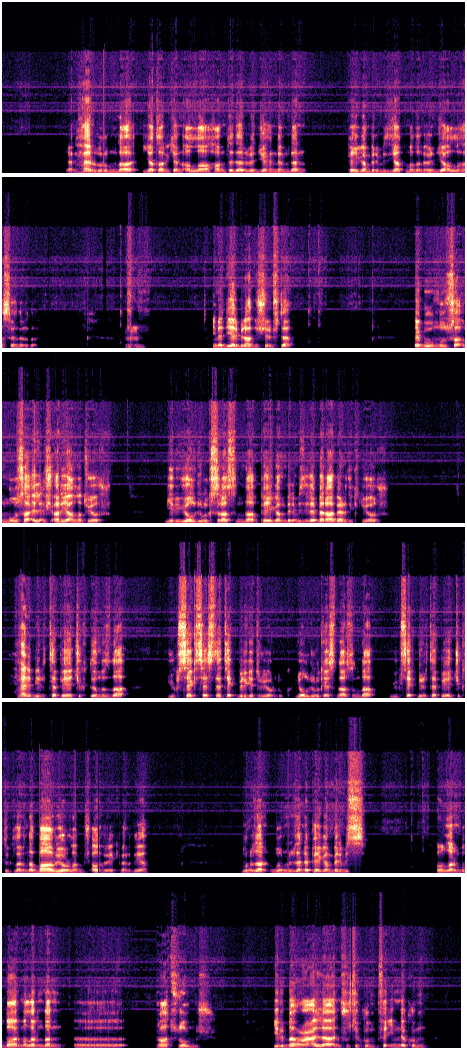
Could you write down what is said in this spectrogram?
Yani her durumda yatarken Allah'a hamd eder ve cehennemden Peygamberimiz yatmadan önce Allah'a sığınırdı. Yine diğer bir hadis-i şerifte Ebu Musa, Musa el-Eş'ari anlatıyor. Bir yolculuk sırasında Peygamberimiz ile beraberdik diyor. Her bir tepeye çıktığımızda yüksek sesle tekbir getiriyorduk. Yolculuk esnasında yüksek bir tepeye çıktıklarında bağırıyorlarmış Allahu Ekber diye. Bunu, bunun üzerine Peygamberimiz onların bu bağırmalarından e, rahatsız olmuş. İrba'u ala enfusikum fe innekum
